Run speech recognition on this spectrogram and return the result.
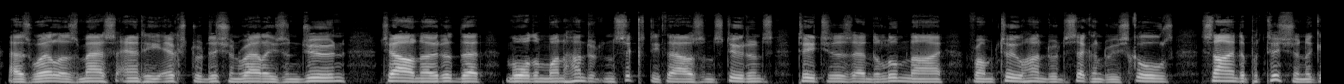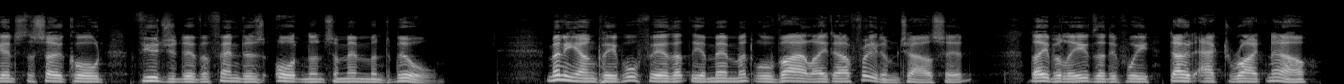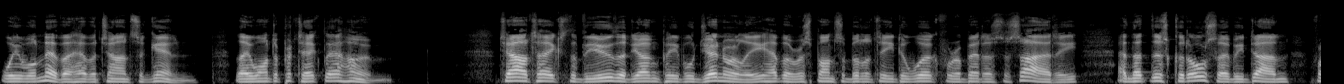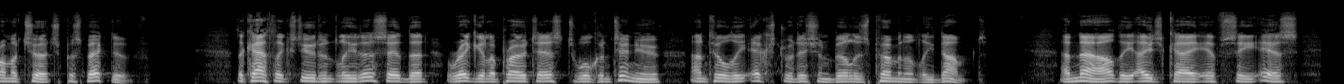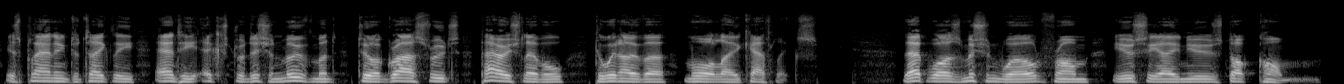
As well as mass anti extradition rallies in June, Chow noted that more than 160,000 students, teachers, and alumni from 200 secondary schools signed a petition against the so called Fugitive Offenders Ordinance Amendment Bill. Many young people fear that the amendment will violate our freedom, Chow said. They believe that if we don't act right now, we will never have a chance again. They want to protect their home. Chow takes the view that young people generally have a responsibility to work for a better society and that this could also be done from a church perspective. The Catholic student leader said that regular protests will continue until the extradition bill is permanently dumped. And now the HKFCS is planning to take the anti extradition movement to a grassroots parish level to win over more lay Catholics. That was Mission World from UCAnews.com.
